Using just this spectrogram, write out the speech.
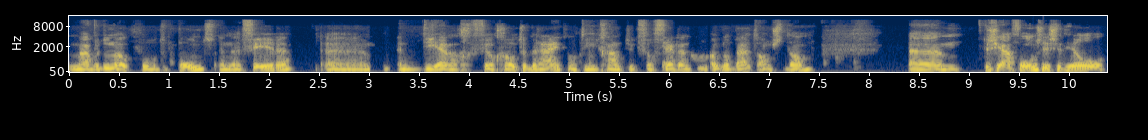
maar we doen ook bijvoorbeeld de Pont en de Veren. Uh, en die hebben een veel groter bereik, want die gaan natuurlijk veel verder dan ook nog buiten Amsterdam. Um, dus ja, voor ons is het heel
